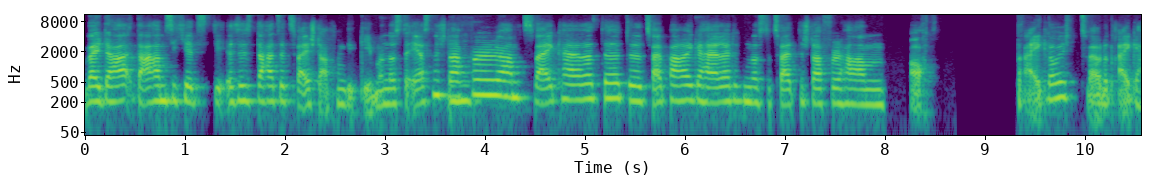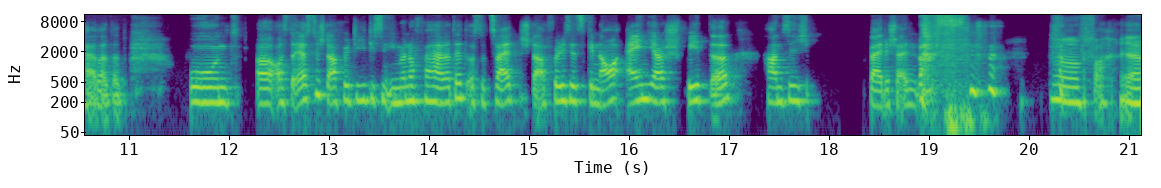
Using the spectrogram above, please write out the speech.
weil da, da haben sich jetzt, die, also da hat es ja zwei Staffeln gegeben. Und aus der Mhm. ersten Staffel haben zwei geheiratet, äh, zwei Paare geheiratet und aus der zweiten Staffel haben auch drei, glaube ich, zwei oder drei geheiratet. Und äh, aus der ersten Staffel, die, die sind immer noch verheiratet. Aus der zweiten Staffel ist jetzt genau ein Jahr später, haben sich beide scheiden lassen. Oh, fuck, ja.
